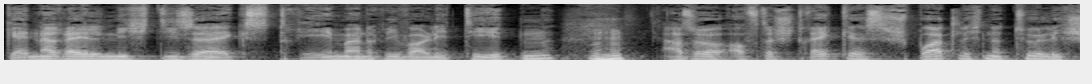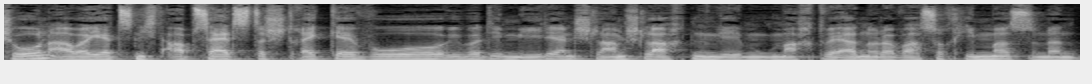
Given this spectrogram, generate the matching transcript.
generell nicht diese extremen Rivalitäten. Mhm. Also auf der Strecke ist sportlich natürlich schon, aber jetzt nicht abseits der Strecke, wo über die Medien Schlammschlachten gemacht werden oder was auch immer, sondern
